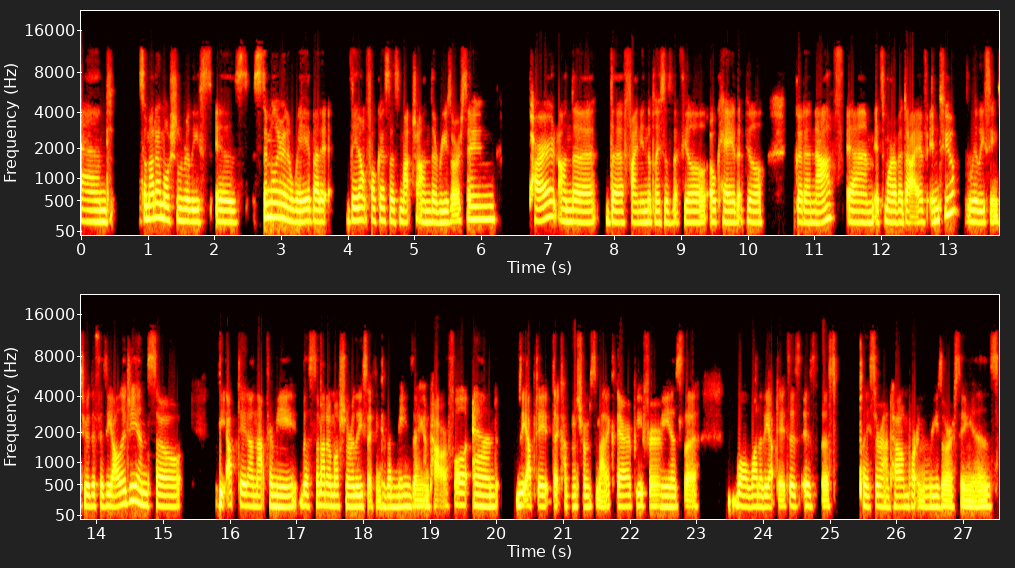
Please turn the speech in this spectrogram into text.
And somato emotional release is similar in a way, but it, they don't focus as much on the resourcing part on the the finding the places that feel okay that feel good enough um, it's more of a dive into releasing through the physiology and so the update on that for me the somato emotional release i think is amazing and powerful and the update that comes from somatic therapy for me is the well, one of the updates is is this place around how important resourcing is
